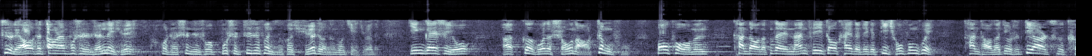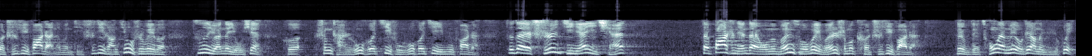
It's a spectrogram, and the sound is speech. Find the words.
治疗，这当然不是人类学或者甚至说不是知识分子和学者能够解决的，应该是由啊各国的首脑、政府，包括我们看到的在南非召开的这个地球峰会，探讨的就是第二次可持续发展的问题，实际上就是为了资源的有限和生产如何、技术如何进一步发展。这在十几年以前，在八十年代，我们闻所未闻什么可持续发展，对不对？从来没有这样的语汇。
